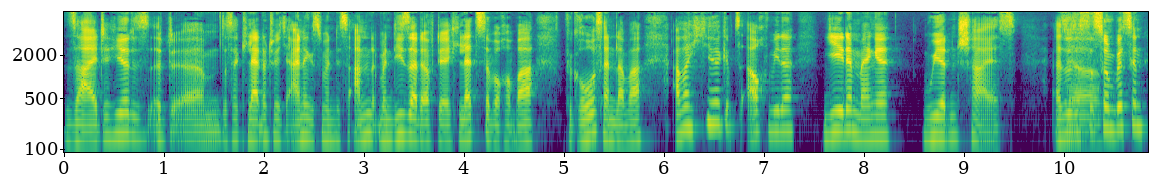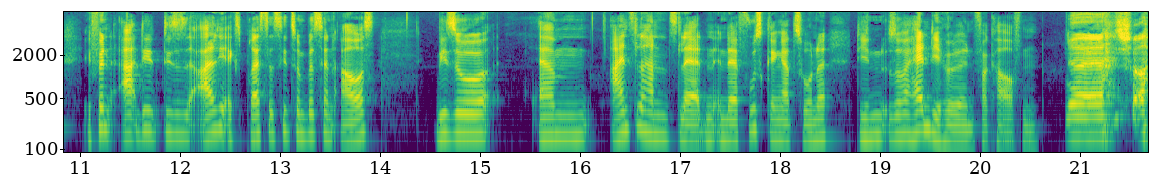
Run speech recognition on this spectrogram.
Seite hier. Das, äh, ähm, das erklärt natürlich einiges, wenn, das an, wenn die Seite, auf der ich letzte Woche war, für Großhändler war. Aber hier gibt's auch wieder jede Menge weirden Scheiß. Also das Ja. ist so ein bisschen, ich finde, ah, die, dieses AliExpress, das sieht so ein bisschen aus wie so ähm, Einzelhandelsläden in der Fußgängerzone, die so Handyhüllen verkaufen. Ja, ja, schon.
